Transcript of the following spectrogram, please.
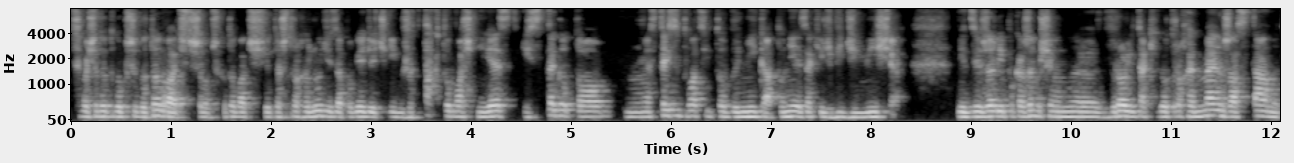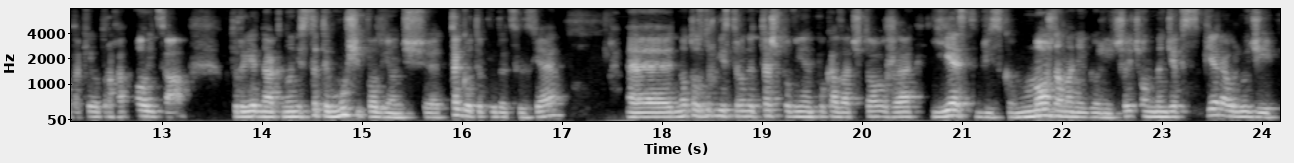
trzeba się do tego przygotować, trzeba przygotować też trochę ludzi, zapowiedzieć im, że tak to właśnie jest i z tego to, z tej sytuacji to wynika, to nie jest jakieś widzimisię. Więc jeżeli pokażemy się e, w roli takiego trochę męża stanu, takiego trochę ojca, który jednak no niestety musi podjąć e, tego typu decyzje, E, no to z drugiej strony też powinien pokazać to, że jest blisko, można na niego liczyć, on będzie wspierał ludzi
